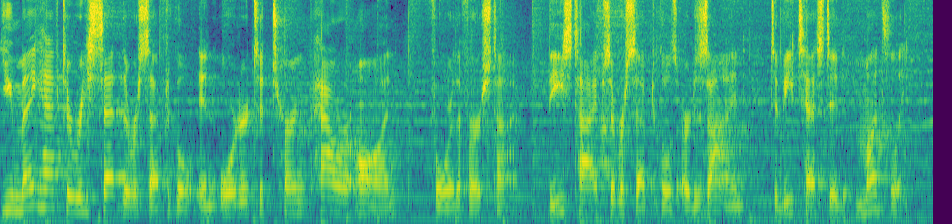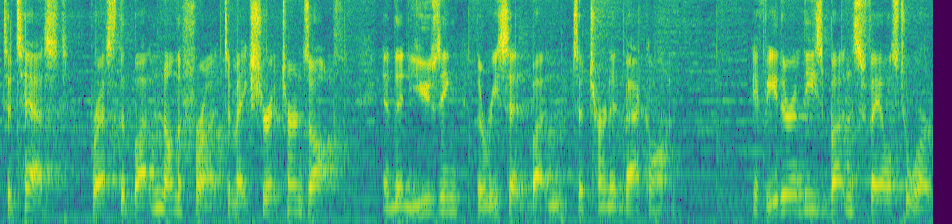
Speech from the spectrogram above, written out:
You may have to reset the receptacle in order to turn power on for the first time. These types of receptacles are designed to be tested monthly. To test, press the button on the front to make sure it turns off, and then using the reset button to turn it back on. If either of these buttons fails to work,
